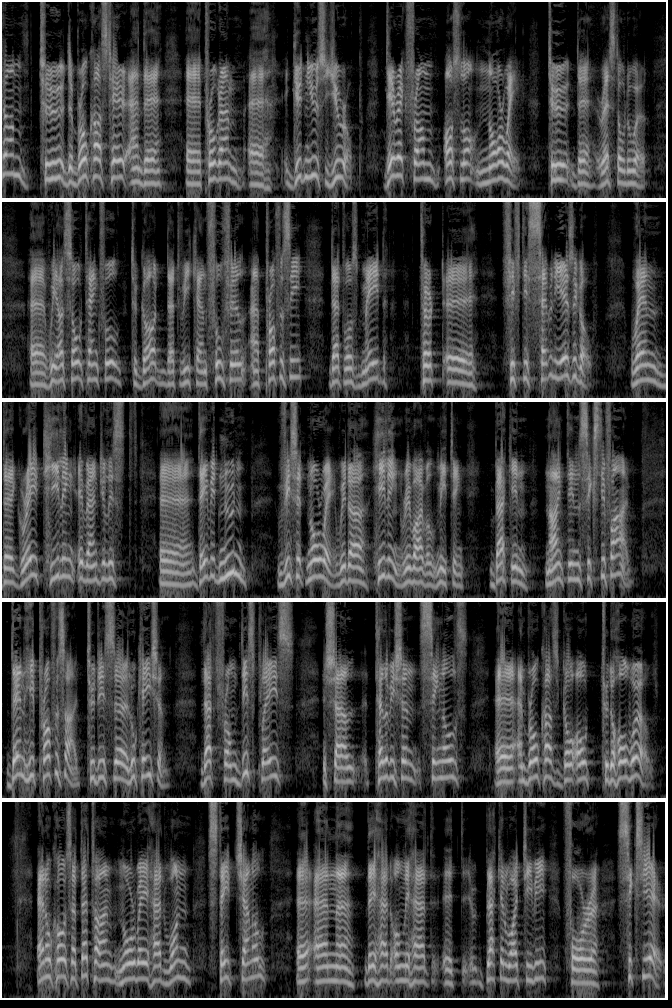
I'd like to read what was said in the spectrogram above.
welcome to the broadcast here and the uh, program uh, Good News Europe, direct from Oslo, Norway, to the rest of the world. Uh, we are so thankful to God that we can fulfill a prophecy that was made thir- uh, 57 years ago when the great healing evangelist David Nunn visited Norway with a healing revival meeting back in 1965. Then he prophesied to this uh, location that from this place shall television signals uh, and broadcasts go out to the whole world. And of course, at that time, Norway had one state channel, and uh, they had only had black and white TV for uh, six years,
